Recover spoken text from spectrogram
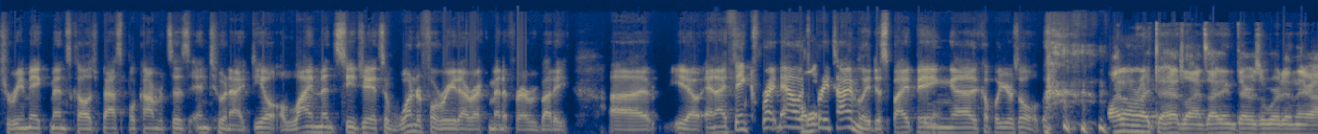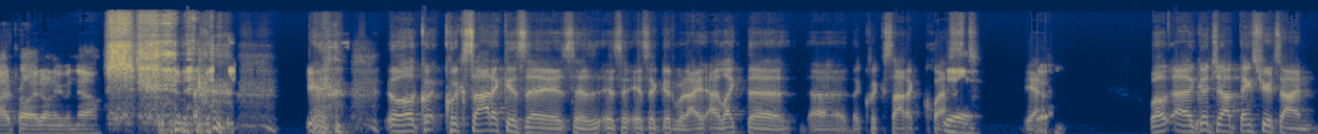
to Remake Men's College Basketball Conferences into an Ideal Alignment. CJ, it's a wonderful read. I recommend it for everybody. Uh, you know, and I think right now it's pretty timely, despite being uh, a couple years old. I don't write the headlines. I think there's a word in there I probably don't even know. yeah, well, quixotic is a is a, is a, is a good one. I, I like the uh, the quixotic quest. Yeah. yeah. yeah. Well, uh, good job. Thanks for your time,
